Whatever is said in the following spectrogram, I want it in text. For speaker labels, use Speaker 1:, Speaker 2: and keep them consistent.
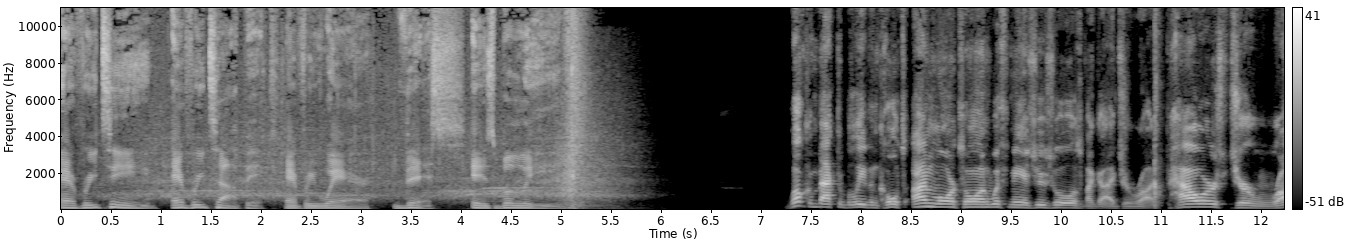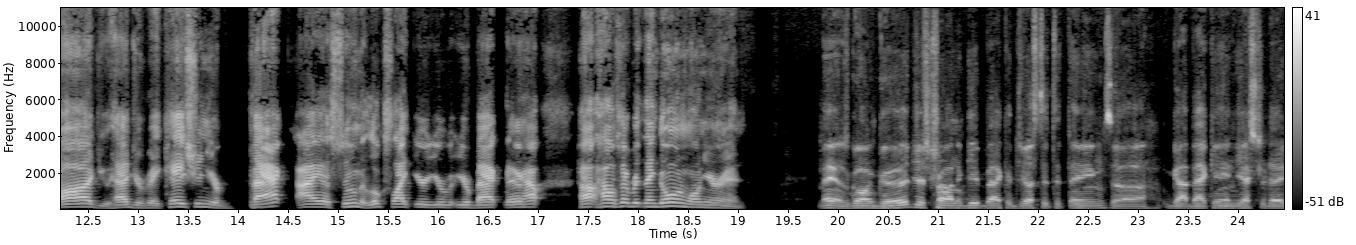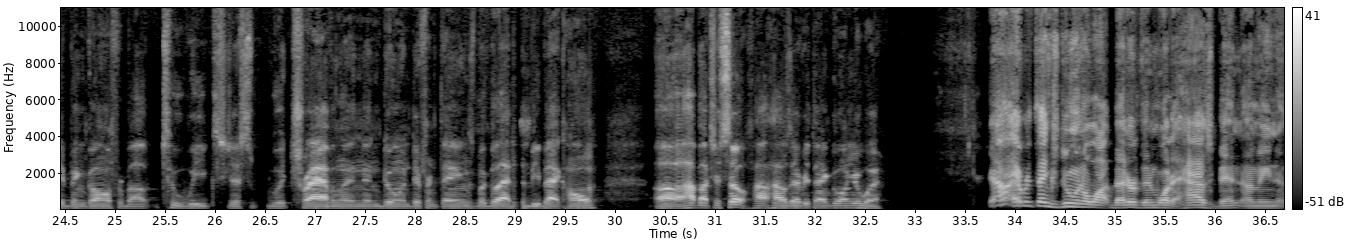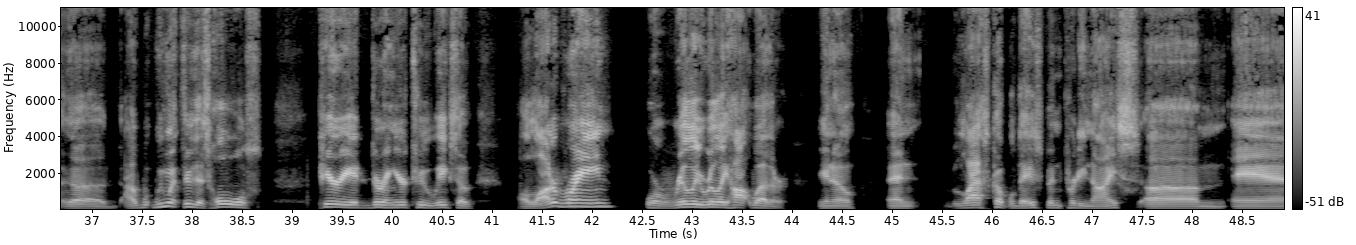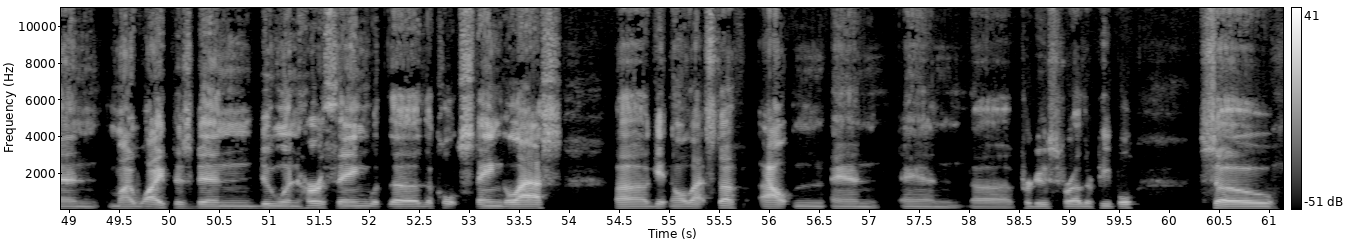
Speaker 1: Every team, every topic, everywhere. This is Bleav.
Speaker 2: Welcome back to Bleav in Colts. I'm Lawrence Owen. With me, as usual, is my guy Gerard Powers. Gerard, you had your vacation. You're back. I assume it looks like you're you're you're back there. How how how's everything going while you're end?
Speaker 3: Man, it's going good. Just trying to get back adjusted to things. Uh, got back in yesterday. Been gone for about two weeks, just with traveling and doing different things. But glad to be back home. Uh, how about yourself? How, how's everything going your way?
Speaker 2: Yeah, everything's doing a lot better than what it has been. I mean, uh, I, we went through this whole period during your two weeks of a lot of rain or really, really hot weather, you know, and last couple days been pretty nice. Um, and my wife has been doing her thing with the, the Colt stained glass, uh, getting all that stuff out and, and, and, uh, produced for other people. So,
